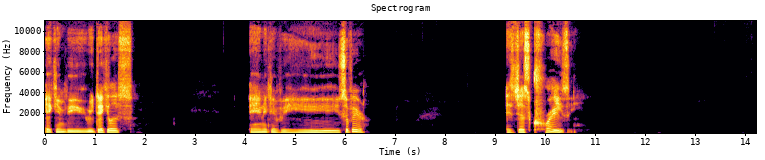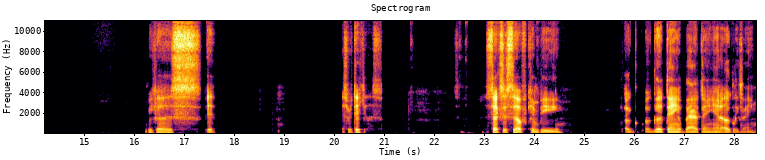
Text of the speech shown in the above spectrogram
It can be ridiculous. And it can be severe. It's just crazy. Because it it's ridiculous. Sex itself can be a, a good thing, a bad thing, and an ugly thing.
